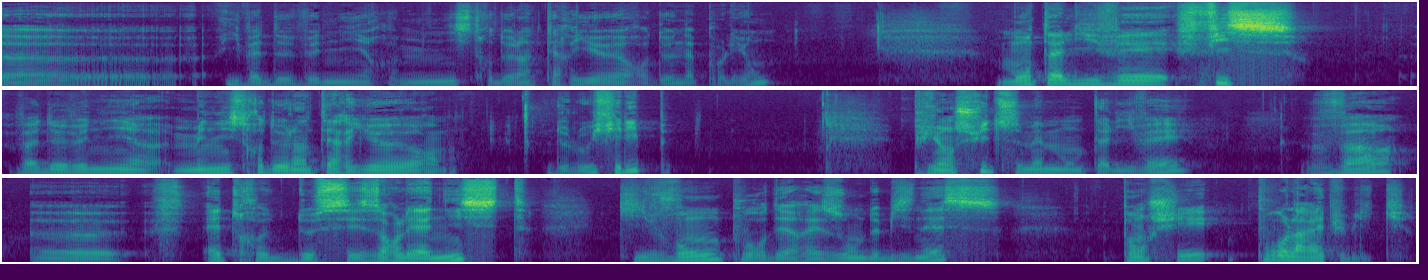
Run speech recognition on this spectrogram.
il va devenir ministre de l'Intérieur de Napoléon. Montalivet, fils, va devenir ministre de l'Intérieur de Louis-Philippe. Puis ensuite, ce même Montalivet va euh, être de ces orléanistes qui vont, pour des raisons de business, pencher pour la République.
